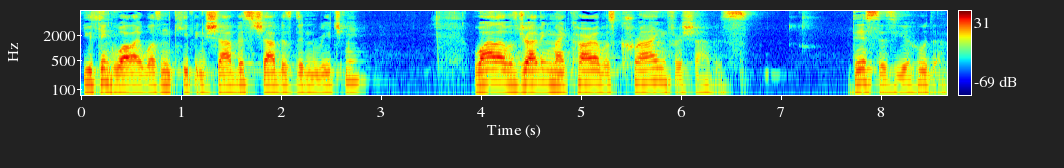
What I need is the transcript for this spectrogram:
You think while I wasn't keeping Shabbos, Shabbos didn't reach me? While I was driving my car, I was crying for Shabbos. This is Yehuda.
